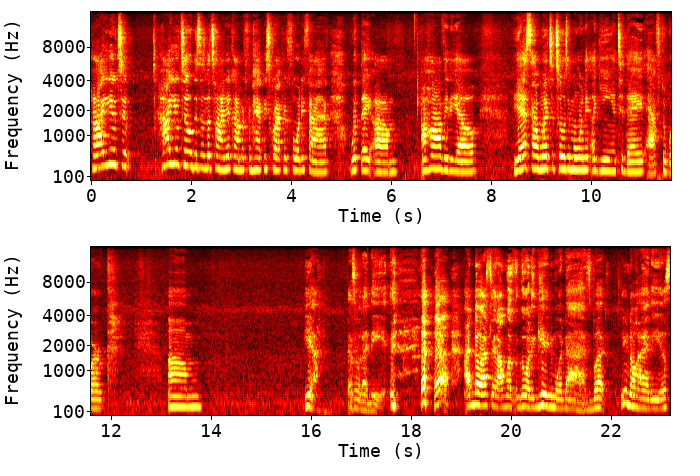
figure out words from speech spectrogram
Hi YouTube. Hi YouTube. This is Latanya coming from Happy Scrapping 45 with a um a haul video. Yes, I went to Tuesday morning again today after work. Um yeah, that's what I did. I know I said I wasn't going to get any more dies, but you know how it is.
